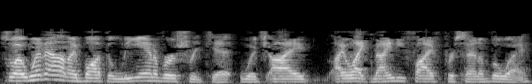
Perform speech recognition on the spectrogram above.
So I went out and I bought the Lee Anniversary Kit, which I I like 95% of the way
